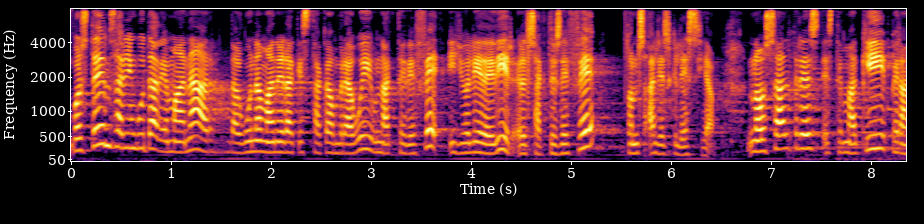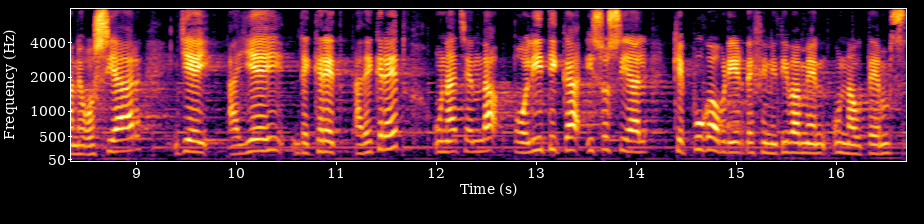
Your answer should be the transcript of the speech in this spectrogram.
Vostè ens ha vingut a demanar, d'alguna manera, aquesta cambra avui, un acte de fe, i jo li he de dir, els actes de fe, doncs a l'Església. Nosaltres estem aquí per a negociar llei a llei, decret a decret, una agenda política i social que puga obrir definitivament un nou temps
